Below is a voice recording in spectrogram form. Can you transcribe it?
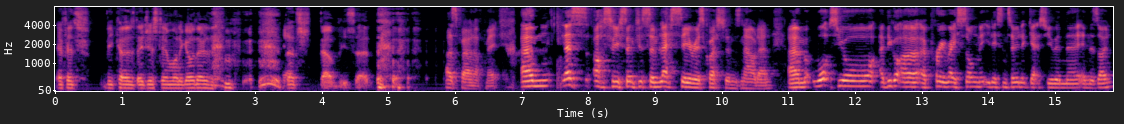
if it's because they just didn't want to go there, then yeah. that's that would be sad. That's fair enough, mate. Um, let's ask you some some less serious questions now. Then, um, what's your? Have you got a, a, pre-race song that you listen to that gets you in the in the zone?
